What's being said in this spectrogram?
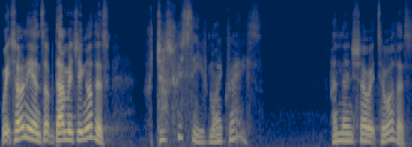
which only ends up damaging others. Just receive my grace and then show it to others.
